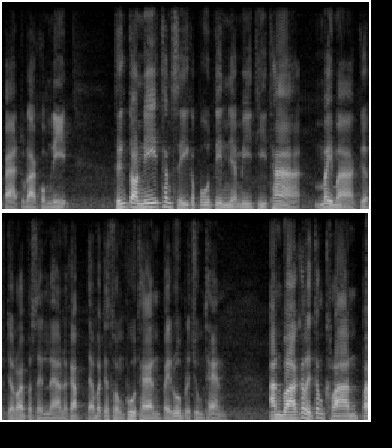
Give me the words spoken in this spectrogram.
28 ตุลาคมนี้ ถึงตอนนี้ท่านสีกับปูตินเนี่ยมีทีท่าไม่มาเกือบจะร้อยเปอร์เซ็นต์แล้วนะครับแต่ว่าจะส่งผู้แทนไปร่วมประชุมแทน อันวาก็เลยต้องคลานไป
